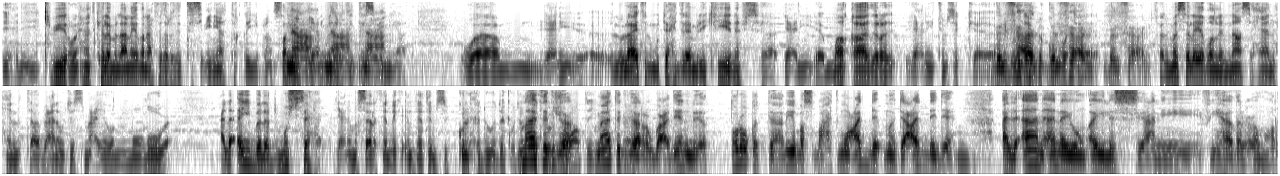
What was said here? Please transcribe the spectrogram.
يعني كبيرة ونحن نتكلم الآن أيضا عن فترة التسعينيات تقريبا صحيح؟ نعم، يعني فترة نعم، التسعينيات. ويعني الولايات المتحدة الأمريكية نفسها يعني ما قادرة يعني تمسك بالفعل. بالفعل بالفعل. فالمسألة أيضا للناس أحيانا الحين تتابعنا وتسمع أيضا الموضوع على أي بلد مش سهل يعني مسألة إنك أنت تمسك كل حدودك وتمسك ما كل تقدر شواطئك. ما تقدر. وبعدين طرق التهريب أصبحت معد متعددة. الآن أنا يوم أجلس يعني في هذا العمر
